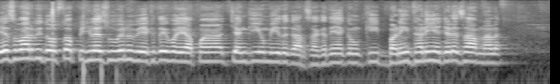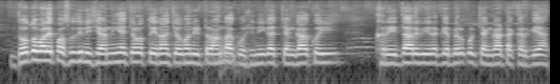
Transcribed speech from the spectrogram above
ਇਸ ਵਾਰ ਵੀ ਦੋਸਤੋ ਪਿਛਲੇ ਸੂਬੇ ਨੂੰ ਵੇਖਦੇ ਹੋਏ ਆਪਾਂ ਚੰਗੀ ਉਮੀਦ ਕਰ ਸਕਦੇ ਹਾਂ ਕਿਉਂਕਿ ਬਣੀ ਥਣੀ ਹੈ ਜਿਹੜੇ ਹਿਸਾਬ ਨਾਲ। ਦੁੱਧ ਵਾਲੇ ਪਸ਼ੂ ਦੀ ਨਿਸ਼ਾਨੀ ਹੈ ਚਲੋ 13 14 ਲੀਟਰਾਂ ਦਾ ਕੁਝ ਨਹੀਂਗਾ ਚੰਗਾ ਕੋਈ ਖਰੀਦਦਾਰ ਵੀਰ ਅੱਗੇ ਬਿਲਕੁਲ ਚੰਗਾ ਟੱਕਰ ਗਿਆ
